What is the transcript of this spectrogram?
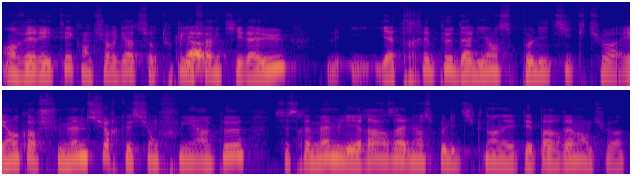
en vérité, quand tu regardes sur toutes les femmes qu'il a eues, il y a très peu d'alliances politiques, tu vois. Et encore, je suis même sûr que si on fouillait un peu, ce serait même les rares alliances politiques n'en étaient pas vraiment, tu vois.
